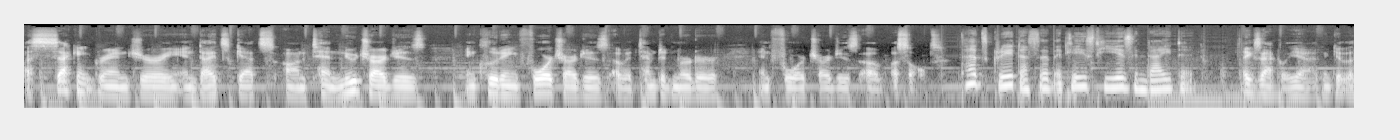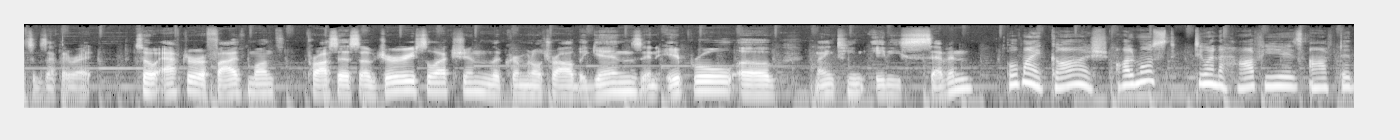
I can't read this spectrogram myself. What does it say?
a second grand jury indicts Goetz on 10 new charges including four charges of attempted murder and four charges of assault That's great, Asad. At least he is indicted. Exactly. Yeah, I think that's exactly right. So, after a five month process of jury selection, the criminal trial begins in April of 1987. Oh my gosh, almost two and a half years after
